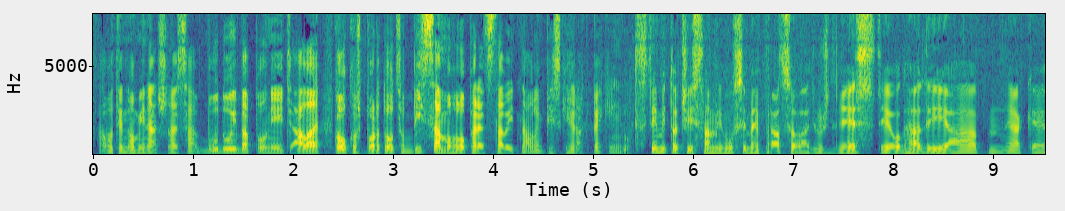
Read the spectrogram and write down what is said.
alebo tie nominačné sa budú iba plniť, ale koľko športovcov by sa mohlo predstaviť na olympijských hrách v Pekingu? S týmito číslami musíme pracovať už dnes. Tie odhady a nejaké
